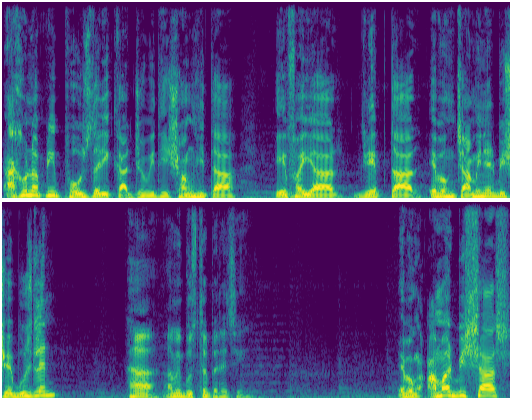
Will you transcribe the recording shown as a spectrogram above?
এখন আপনি ফৌজদারি কার্যবিধি সংহিতা এফআইআর গ্রেপ্তার এবং জামিনের বিষয়ে বুঝলেন? হ্যাঁ আমি বুঝতে পেরেছি। এবং আমার বিশ্বাস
